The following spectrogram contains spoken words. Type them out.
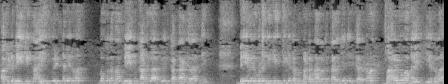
අපිට මේකෙන් අයින් වෙන්න වෙනවා. මොකද මම මේක කනගාටුවෙන් කතා කරන්නේ. මේ වෙනකොට දිගින් දිගටම මට මරණ තර්ජනය කරනවා. මරණවමයි කියනවා.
